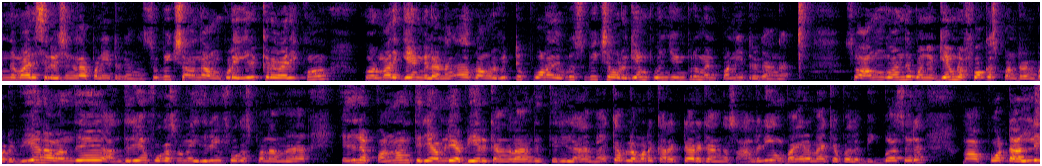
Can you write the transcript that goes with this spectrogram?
இந்த மாதிரி சில விஷயங்கள்லாம் பண்ணிகிட்டு இருக்காங்க. சுபிக்ஷா வந்து அவங்க கூட இருக்கிற வரைக்கும் ஒரு மாதிரி கேம் விளையாடினாங்க. அப்புறம் அவங்கள விட்டு போனதுக்கப்புறம் சுபிக்ஷாவோட கேம் கொஞ்சம் இம்ப்ரூவ்மெண்ட் பண்ணிகிட்டு இருக்காங்க. ஸோ அவங்க வந்து கொஞ்சம் கேமில் ஃபோக்கஸ் பண்ணுறாங்க பட் வியனை வந்து அதுலேயும் ஃபோக்கஸ் பண்ண இதுலேயும் ஃபோக்கஸ் பண்ணாமல் எதில் பண்ணணும்னு தெரியாமலே அப்படியே இருக்காங்களான்றது தெரியல. மேக்கப்பில் மட்டும் கரெக்டாக இருக்காங்க. ஸோ ஆல்ரெடி அவங்க பயங்கர மேக்கப் இல்லை பிக் பாஸ் வேறு மா போட்டு அள்ளி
